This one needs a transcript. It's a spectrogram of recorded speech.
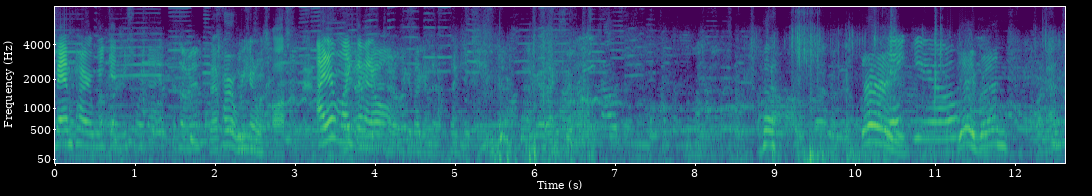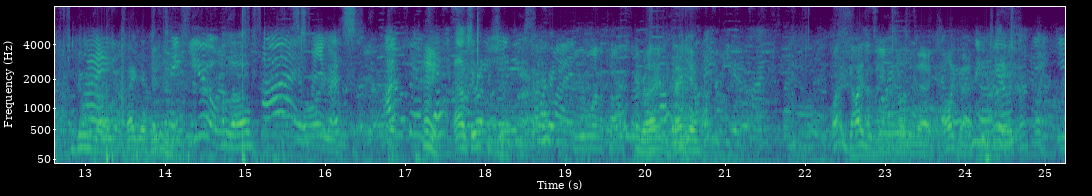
Vampire Weekend before that. Vampire Weekend was awesome, dude. I didn't like them at all. Yay! Thank you. Yay, Bren! I'm doing Hi. good. Thank you. Thank you. Hello. Hi. How are you guys? I'm fantastic. Hey, Alex, you want Sorry. Hey, Rian. Thank you. A lot of guys are being sold today. I like that. Thank you. Thank you.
